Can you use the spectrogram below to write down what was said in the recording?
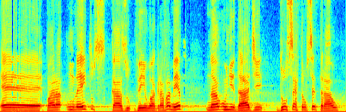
é, para um leito, caso venha o agravamento, na unidade do Sertão Central,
